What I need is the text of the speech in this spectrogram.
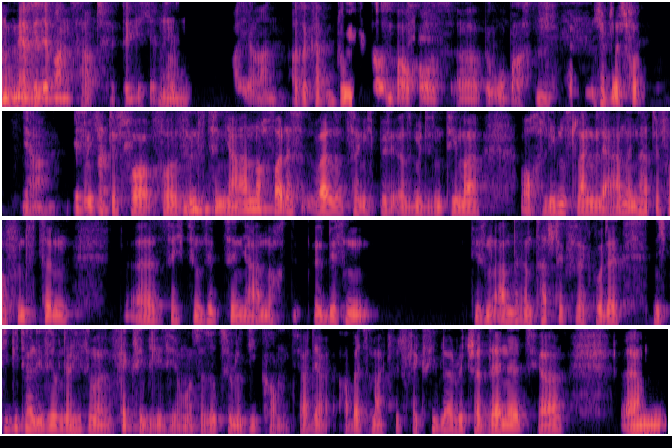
mehr Mhm. Relevanz hat, denke ich jetzt Mhm. seit zwei Jahren. Also kann, tue ich jetzt aus dem Bauch raus äh, beobachten. Ich habe das vor, Ja, ich habe das vor, vor Mhm. 15 Jahren noch, war das, war sozusagen, ich, also mit diesem Thema auch lebenslang lernen, hatte vor 15, äh, 16, 17 Jahren noch ein bisschen diesen anderen Touch, der gesagt wurde, nicht Digitalisierung, da hieß immer Flexibilisierung aus der Soziologie kommt. Ja, der Arbeitsmarkt wird flexibler. Richard Sennett, ja, ähm,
